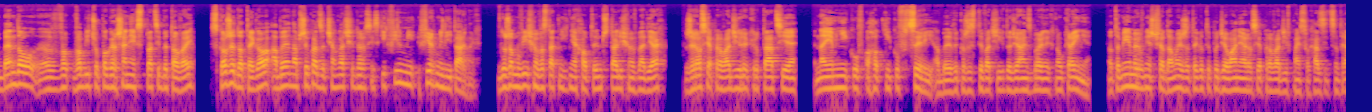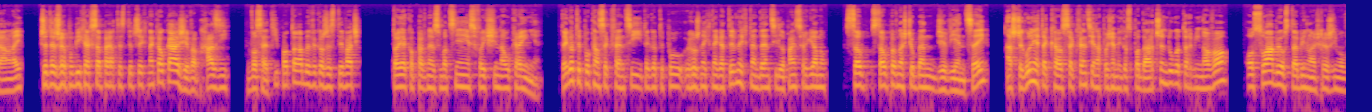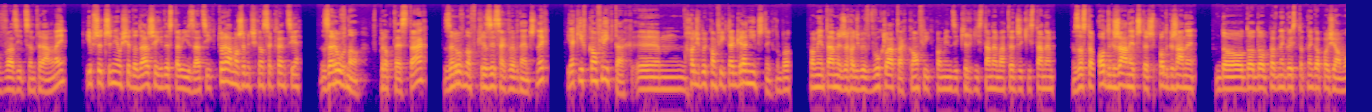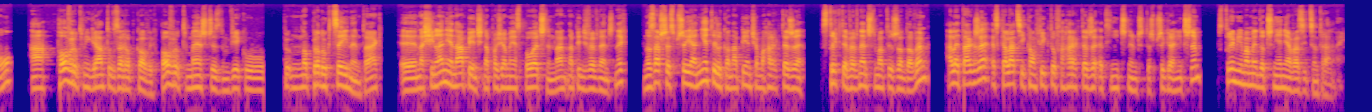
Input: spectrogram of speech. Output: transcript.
będą w, w obliczu pogorszenia ich sytuacji bytowej skorzy do tego, aby na przykład zaciągać się do rosyjskich firm, firm militarnych. Dużo mówiliśmy w ostatnich dniach o tym, czytaliśmy w mediach, że Rosja prowadzi rekrutację najemników, ochotników w Syrii, aby wykorzystywać ich do działań zbrojnych na Ukrainie. No to miejmy również świadomość, że tego typu działania Rosja prowadzi w państwach Azji Centralnej, czy też w republikach separatystycznych na Kaukazie, w Abchazji, w Osetii, po to, aby wykorzystywać to jako pewne wzmocnienie swoich sił na Tego typu konsekwencji i tego typu różnych negatywnych tendencji dla państw regionu z całą pewnością będzie więcej, a szczególnie te konsekwencje na poziomie gospodarczym długoterminowo osłabią stabilność reżimów w Azji Centralnej i przyczynią się do dalszej destabilizacji, która może mieć konsekwencje zarówno w protestach, zarówno w kryzysach wewnętrznych, jak i w konfliktach, choćby konfliktach granicznych, no bo pamiętamy, że choćby w dwóch latach konflikt pomiędzy Kirgistanem a Tadżykistanem został odgrzany czy też podgrzany do, do, do pewnego istotnego poziomu, a powrót migrantów zarobkowych, powrót mężczyzn w wieku no, produkcyjnym, tak, e, nasilenie napięć na poziomie społecznym, napięć wewnętrznych, no zawsze sprzyja nie tylko napięciom o charakterze stricte wewnętrznym, antyrządowym, ale także eskalacji konfliktów o charakterze etnicznym czy też przygranicznym, z którymi mamy do czynienia w Azji Centralnej.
